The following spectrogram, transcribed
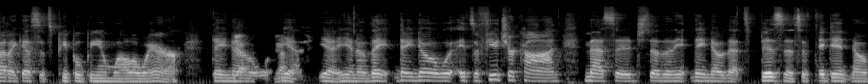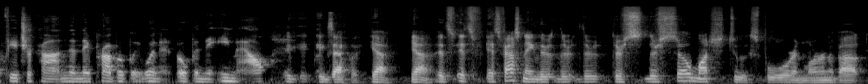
but I guess it's people being well aware. They know, yeah, yeah, yeah, you know, they they know it's a FutureCon message, so they they know that's business. If they didn't know FutureCon, then they probably wouldn't open the email. Exactly. Yeah, yeah. It's it's it's fascinating. There, there, there there's there's so much to explore and learn about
